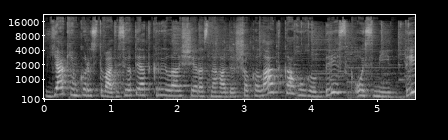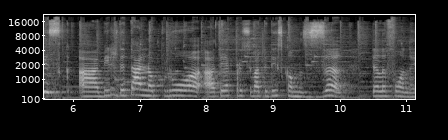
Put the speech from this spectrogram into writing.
Як їм користуватися? От я відкрила ще раз нагадую, шоколадка, Google Диск, ось мій диск. А більш детально про те, як працювати диском з телефону,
